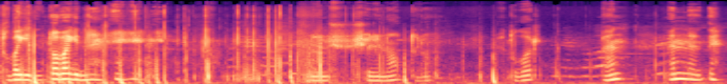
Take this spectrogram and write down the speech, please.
Topa gidin. Topa gidin. Şöyle ne yaptı lan? Duvar? Ben? Ben nerede?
